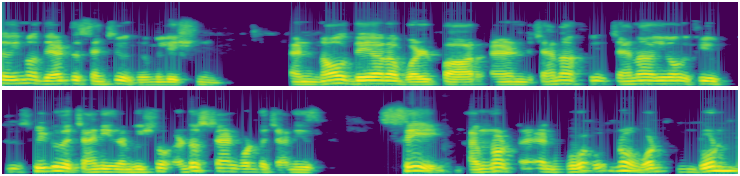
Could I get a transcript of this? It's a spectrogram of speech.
uh, you know they are the century of humiliation, and now they are a world power. And China, China, you know, if you speak to the Chinese, and we should understand what the Chinese say. I'm not, and no, what don't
